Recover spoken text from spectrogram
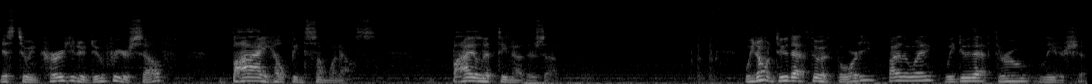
is to encourage you to do for yourself by helping someone else by lifting others up. We don't do that through authority, by the way. We do that through leadership.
